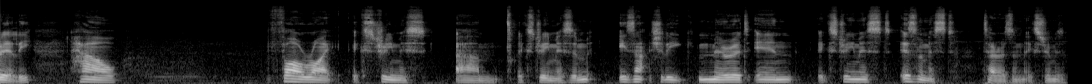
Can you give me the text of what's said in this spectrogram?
really how far right extremist um, extremism is actually mirrored in extremist Islamist terrorism extremism.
